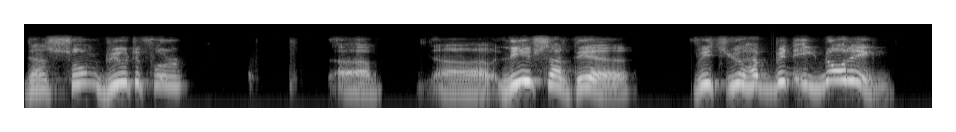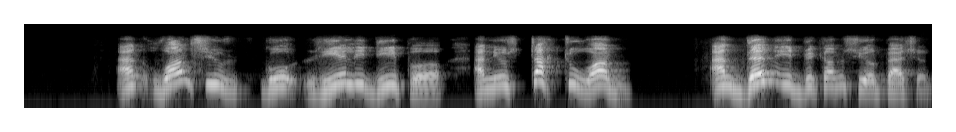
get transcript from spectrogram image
there are so beautiful uh, uh, leaves are there which you have been ignoring. And once you go really deeper and you stuck to one, and then it becomes your passion.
